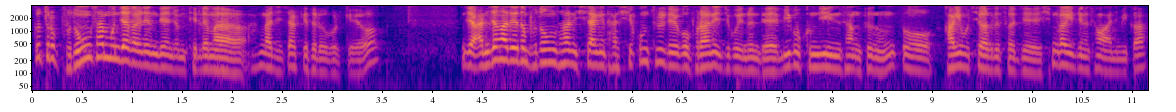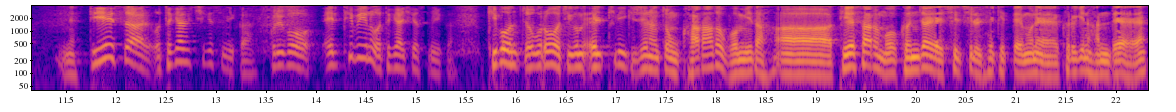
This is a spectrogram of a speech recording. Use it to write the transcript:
끝으로 부동산 문제 관련된 좀 딜레마 한 가지 짧게 들어볼게요. 이제 안정화되던 부동산 시장이 다시 꿈틀대고 불안해지고 있는데 미국 금리 인상 등 또 가계부채가 그래서 이제 심각해지는 상황 아닙니까? 네. DSR 어떻게 하시겠습니까? 그리고 LTV는 어떻게 하시겠습니까? 기본적으로 지금 LTV 규제는 좀 과다하다고 봅니다. 아, DSR은 뭐 근자에 실시를 했기 때문에 그러긴 한데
